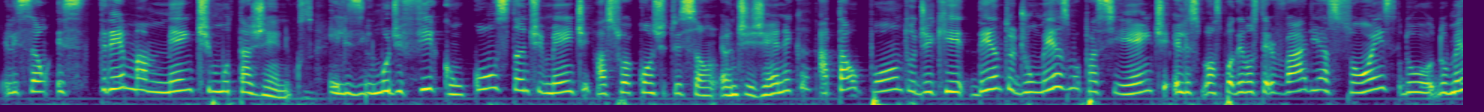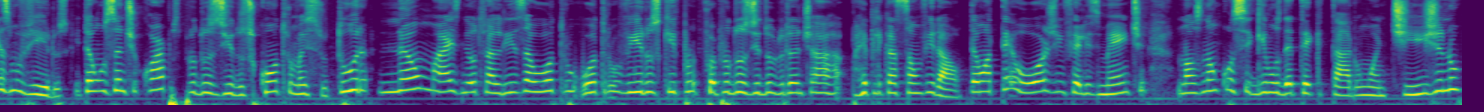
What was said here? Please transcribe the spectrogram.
eles são extremamente mutagênicos. Eles modificam constantemente a sua constituição antigênica a tal ponto de que dentro de um mesmo paciente, eles, nós podemos ter variações do, do mesmo vírus. Então, os anticorpos produzidos contra uma estrutura não mais neutraliza outro, outro vírus que foi produzido durante a replicação viral. Então, até hoje, infelizmente, nós não conseguimos detectar um antígeno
